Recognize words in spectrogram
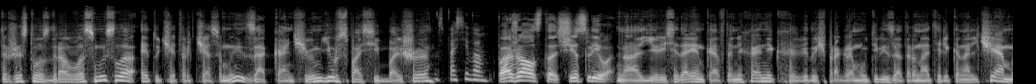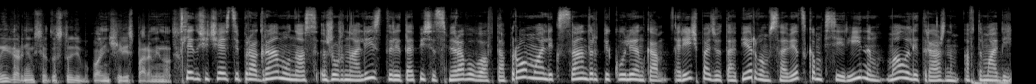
торжество здравого смысла эту четверть часа мы заканчиваем. Юр, спасибо большое. Спасибо. Пожалуйста, счастливо. А Юрий Сидоренко, автомеханик, ведущий программы «Утилизатор» на телеканале ЧА. Мы вернемся в эту студию буквально через пару минут. В следующей части программы у нас журналист и летописец мирового автопрома Александр Пикуленко. Речь пойдет о первом советском серийном малолитражном автомобиле.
